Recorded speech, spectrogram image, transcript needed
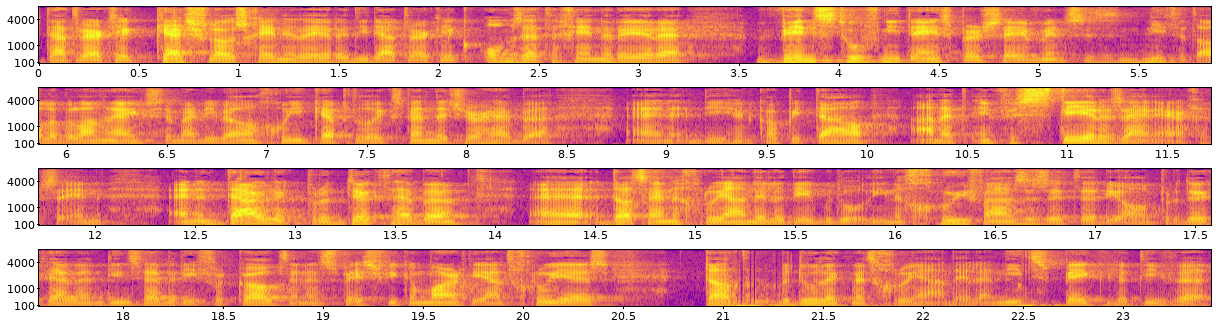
daadwerkelijk cashflows genereren, die daadwerkelijk omzetten genereren. Winst hoeft niet eens per se, winst is niet het allerbelangrijkste, maar die wel een goede capital expenditure hebben en die hun kapitaal aan het investeren zijn ergens in. En een duidelijk product hebben, uh, dat zijn de groeiaandelen die ik bedoel, die in de groeifase zitten, die al een product hebben, een dienst hebben die verkoopt en een specifieke markt die aan het groeien is. Dat bedoel ik met groeiaandelen. Niet speculatieve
